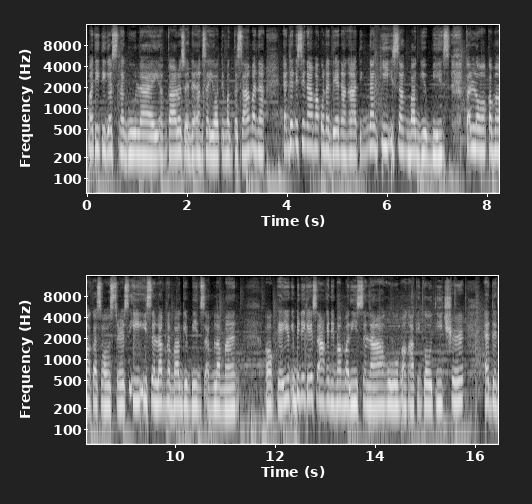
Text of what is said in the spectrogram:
matitigas na gulay, ang carrots and then ang sayote magkasama na. And then isinama ko na din ang ating nag-iisang bagyo beans. Kaloka mga kasolsters, iisa lang na bagyo beans ang laman. Okay, yung ibinigay sa akin ni Ma'am Marisa Lahom, ang aking co-teacher, at then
